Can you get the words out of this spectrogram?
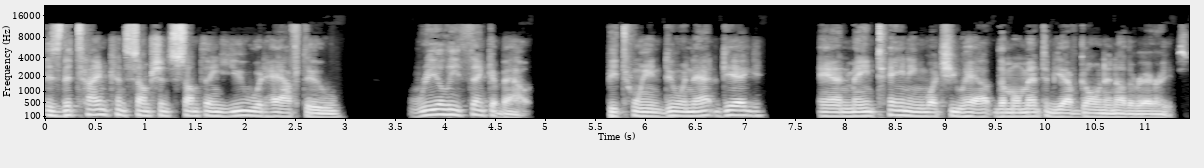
is the time consumption something you would have to really think about between doing that gig and maintaining what you have, the momentum you have going in other areas?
